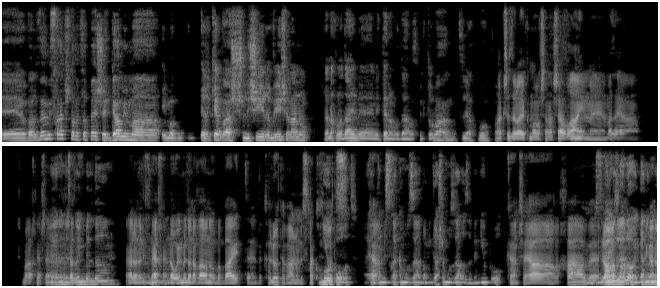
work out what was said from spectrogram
אה, אבל זה משחק שאתה מצפה שגם עם, ההרכב השלישי-רביעי שלנו, שאנחנו עדיין אה, ניתן עבודה מספיק טובה, נצליח בו. רק שזה לא יהיה כמו שנה שעברה עם, אה, מה זה היה? ברח לי השם. היה לנו את. ווימבלדון, היה לנו לפני כן, לא ווימבלדון עברנו בבית אה, בקלות, אבל היה לנו משחק חוץ. ניופורט, היה כן. את המשחק המוזר, במגרש המוזר הזה בניופורט. כן, שהיה הערכה, ו... הגענו לא הגענו הערכה. ל- לא, הגענו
